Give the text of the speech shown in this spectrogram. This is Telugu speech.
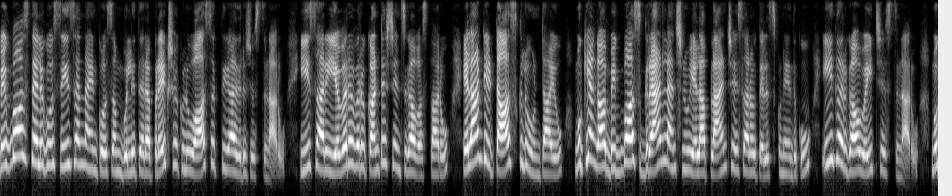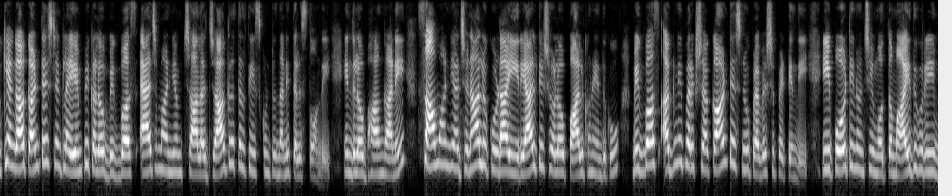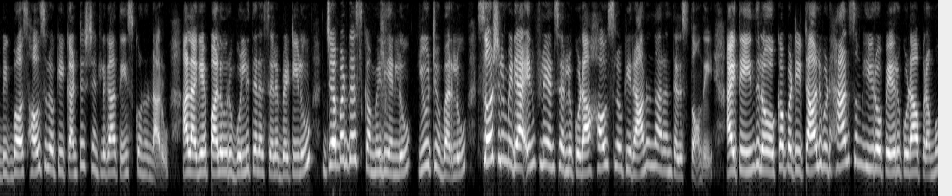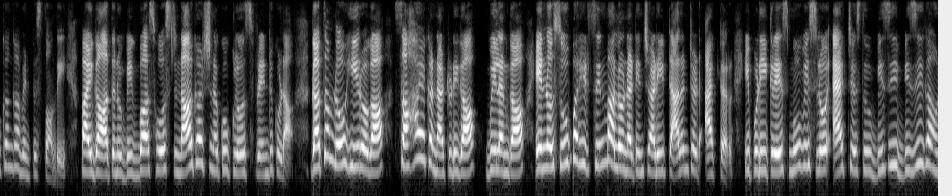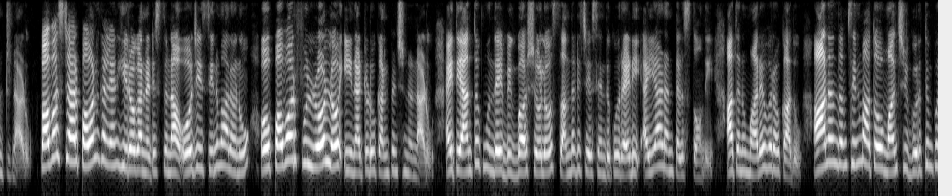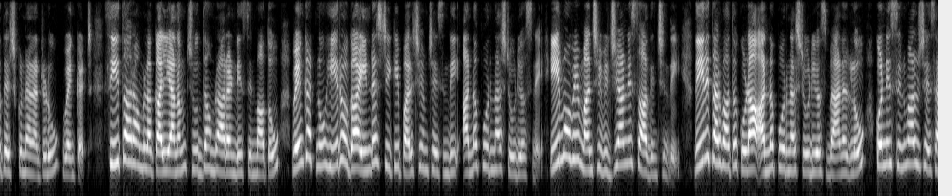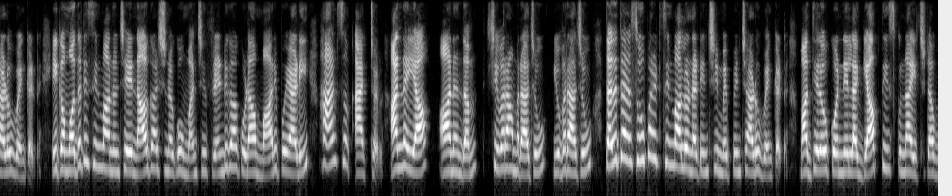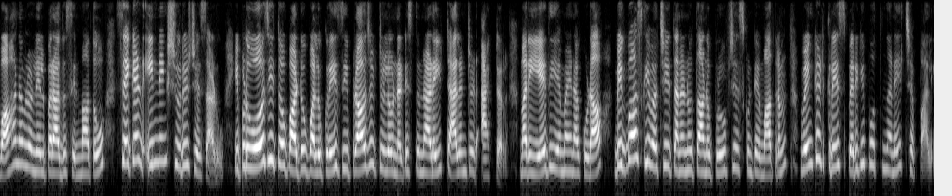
Bigg Boss Telugu season nine కోసం బుల్లితెర ప్రేక్షకులు ఆసక్తిగా ఎదురుచూస్తున్నారు. ఈసారి ఎవరెవరు కంటెస్టెంట్స్గా వస్తారు ఎలాంటి టాస్క్లు ఉంటాయో ముఖ్యంగా బిగ్ బాస్ గ్రాండ్ లంచ్ను ఎలా ప్లాన్ చేశారో తెలుసుకునేందుకు ఈగర్గా వెయిట్ చేస్తున్నారు. ముఖ్యంగా కంటెస్టెంట్ల ఎంపికలో బిగ్ బాస్ యాజమాన్యం చాలా జాగ్రత్తలు తీసుకుంటుందని తెలుస్తోంది. ఇందులో భాగంగానే సామాన్య జనాలు కూడా ఈ రియాలిటీ షోలో పాల్గొనేందుకు బిగ్ బాస్ అగ్ని పరీక్ష కాంటెస్ట్ను ప్రవేశపెట్టింది. ఈ పోటీ నుంచి మొత్తం ఐదుగురిని బిగ్ బాస్ హౌస్లోకి కంటెస్టెంట్లుగా తీసుకోనున్నారు. అలాగే పలువురు బుల్లితెల సెలబ్రిటీలు జబర్దస్త్ కమెడియన్లు యూట్యూబర్లు సోషల్ మీడియా ఇన్ఫ్లుయెన్సర్లు కూడా హౌస్లోకి రానున్నారని తెలుస్తోంది. అయితే ఇందులో ఒకప్పటి టాలీవుడ్ హ్యాండ్సమ్ హీరో పేరు కూడా ప్రముఖంగా వినిపిస్తోంది. పైగా అతను బిగ్ బాస్ హోస్ట్ నాగార్జునకు క్లోజ్ ఫ్రెండ్ కూడా. గతంలో హీరోగా సహాయక నటుడిగా విలన్గా ఎన్నో సూపర్ హిట్ సినిమాల్లో నటించాడు టాలెంటెడ్ యాక్టర్. ఇప్పుడు ఈ క్రేజ్ మూవీస్లో యాక్ట్ చేస్తూ బిజీ బిజీగా ఉంటున్నాడు. పవర్ స్టార్ పవన్ కళ్యాణ్ హీరోగా నటిస్తున్న ఓజీ సినిమాలోనూ ఓ పవర్ఫుల్ రోల్లో ఈ నటుడు కనిపించనున్నాడు. అయితే అంతకు ముందే బిగ్ బాస్ షోలో సందడి చేసేందుకు రెడీ అయ్యాడని తెలుస్తోంది. అతను మరెవరో కాదు. ఆనందం సినిమాతో మంచి గుర్తింపు తెచ్చుకున్న నటుడు వెంకట్. సీతారాముల కళ్యాణం చూద్దాం రారండి సినిమాతో వెంకట్ను హీరోగా ఇండస్ట్రీకి పరిచయం చేసింది అన్నపూర్ణ స్టూడియోస్ నే. ఈ మూవీ మంచి విజయాన్ని సాధించింది. దీని తర్వాత కూడా అన్నపూర్ణ స్టూడియోస్ బ్యానర్లో కొన్ని సినిమాలు చేశాడు వెంకట్. ఇక మొదటి సినిమా నుంచే నాగార్జునకు మంచి ఫ్రెండ్గా కూడా మారిపోయాడు హ్యాండ్సమ్ యాక్టర్. అన్నయ్య ఆనందం శివరామరాజు యువరాజు తదితర సూపర్ హిట్ సినిమాల్లో నటించి మెప్పించాడు వెంకట్. మధ్యలో కొన్నేళ్ళ గ్యాప్ తీసుకున్న ఇచ్చట వాహనంలో నిలపరాదు సినిమాతో సెకండ్ ఇన్నింగ్స్ షురూ చేశాడు. ఇప్పుడు ఓజీతో పాటు పలు క్రేజీ ప్రాజెక్టులో నటిస్తున్నాడే టాలెంటెడ్ యాక్టర్. మరి ఏది ఏమైనా కూడా బిగ్ బాస్కి వచ్చి తనను తాను ప్రూవ్ చేసుకుంటే మాత్రం వెంకట్ క్రేజ్ పెరిగిపోతుందనే చెప్పాలి.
